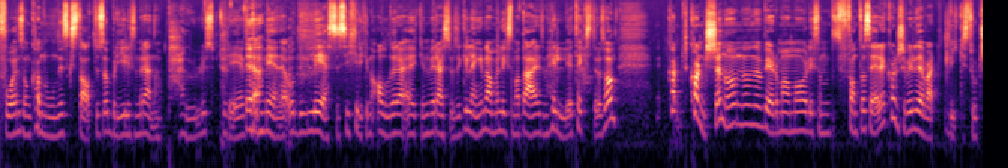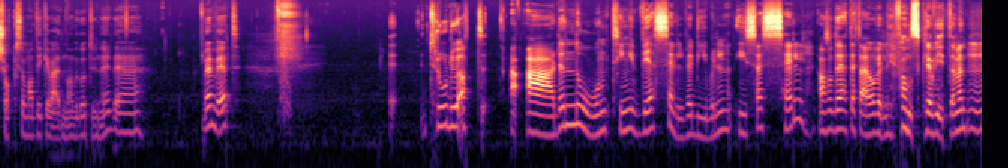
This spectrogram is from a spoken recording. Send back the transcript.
få en sånn kanonisk status og bli liksom regna Paulus brev til ja. menighet, og de leses i kirken, og alle ikke, Vi reiser oss ikke lenger, da, men liksom at det er liksom hellige tekster og sånn. Kanskje, nå, nå ber de meg om å liksom fantasere, kanskje ville det vært et like stort sjokk som at ikke verden hadde gått under. Det, hvem vet? Tror du at er det noen ting ved selve Bibelen i seg selv Altså det, dette er jo veldig vanskelig å vite, men mm.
